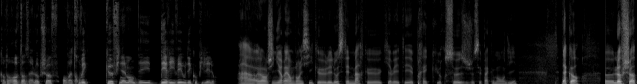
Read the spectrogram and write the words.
quand on rentre dans un love shop, on va trouver que finalement des dérivés ou des copies de Lelo. Ah, alors j'ignorais en venant ici que Lelo c'était une marque euh, qui avait été précurseuse, je sais pas comment on dit. D'accord. Euh, Love Shop,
